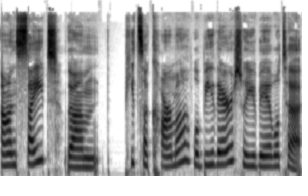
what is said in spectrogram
on site. Um, Pizza Karma will be there, so you'll be able to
